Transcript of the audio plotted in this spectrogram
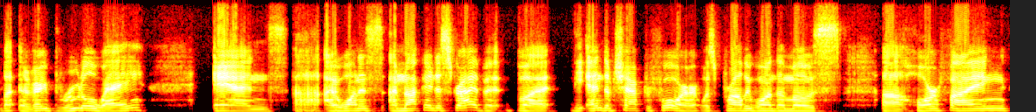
but in a very brutal way. And uh, I want to, I'm not going to describe it, but the end of chapter four was probably one of the most uh, horrifying,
